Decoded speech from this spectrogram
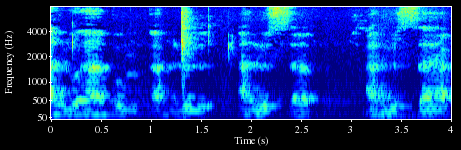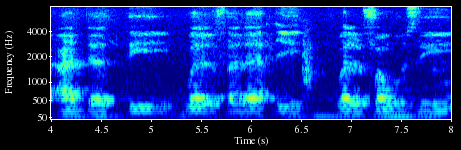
ahluha hum ahlul ahlus ahlus sa'adati wal falahi wal fawzi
